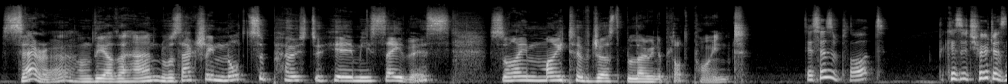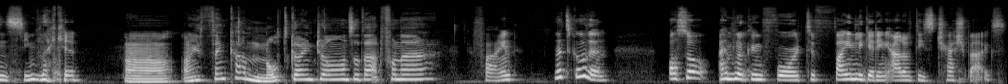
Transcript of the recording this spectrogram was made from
Sarah, on the other hand, was actually not supposed to hear me say this, so I might have just blown a plot point. This is a plot. Because it sure doesn't seem like it. Uh, I think I'm not going to answer that for now. Fine. Let's go then. Also, I'm looking forward to finally getting out of these trash bags.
